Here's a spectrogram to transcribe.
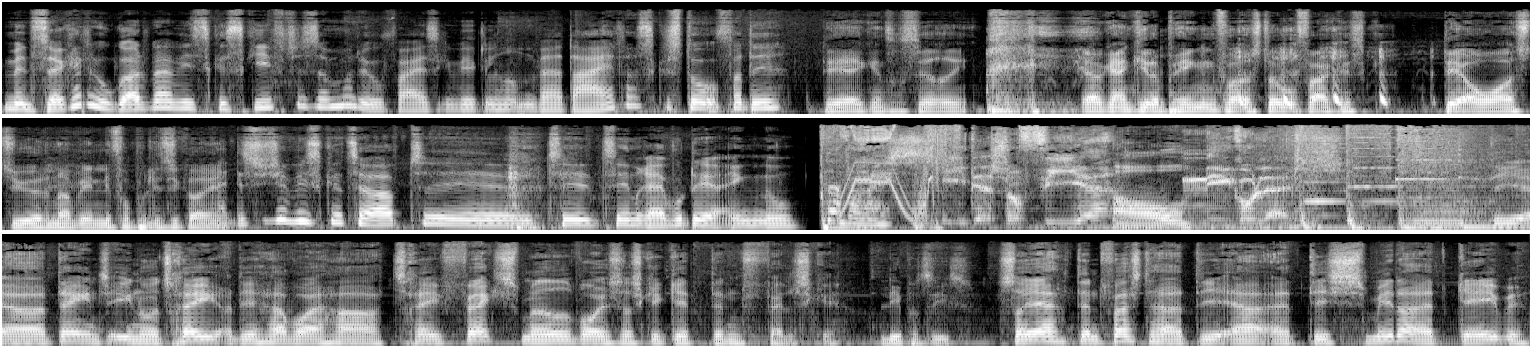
Men så kan det jo godt være, at vi skal skifte, så må det jo faktisk i virkeligheden være dig, der skal stå for det. Det er jeg ikke interesseret i. Jeg vil gerne give dig penge for at stå faktisk derovre og styre det, når vi endelig får politikere Nej, ind. det synes jeg, vi skal tage op til, til, til en revurdering nu. Ida Sofia og Nikolas. Det er dagens 103, og det er her, hvor jeg har tre facts med, hvor jeg så skal gætte den falske. Lige præcis. Så ja, den første her, det er, at det smitter at gabe.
